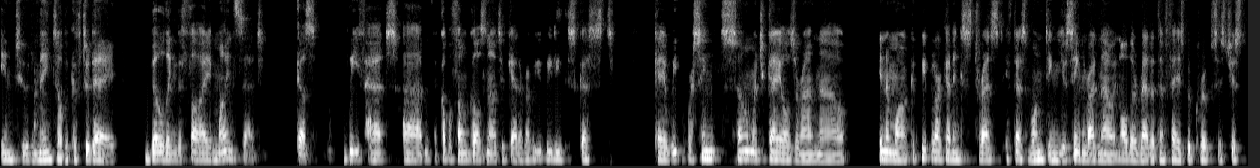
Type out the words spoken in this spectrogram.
into the main topic of today building the FI mindset. Because we've had um, a couple phone calls now together where we really discussed okay, we, we're seeing so much chaos around now in the market. People are getting stressed. If there's one thing you're seeing right now in all the Reddit and Facebook groups, it's just,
